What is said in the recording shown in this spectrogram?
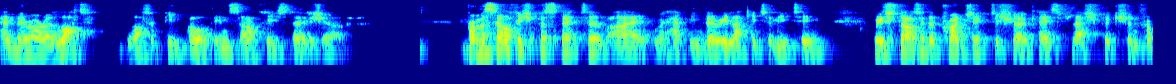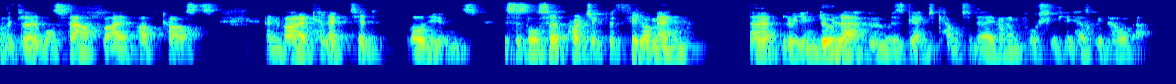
And there are a lot, lot of people in Southeast Asia. From a selfish perspective, I have been very lucky to meet him. We've started a project to showcase flash fiction from the global south via podcasts and via collected volumes. This is also a project with Philomene uh, Luyindula, who is going to come today, but unfortunately has been held up.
